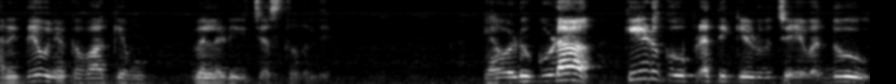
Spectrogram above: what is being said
అని దేవుని యొక్క వాక్యము వెల్లడి చేస్తూ ఉంది. ఎవడు కూడా కీడుకు ప్రతి కీడు చేయవద్దు.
